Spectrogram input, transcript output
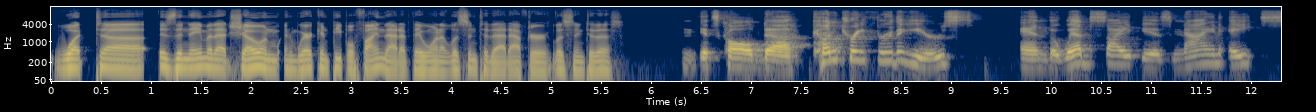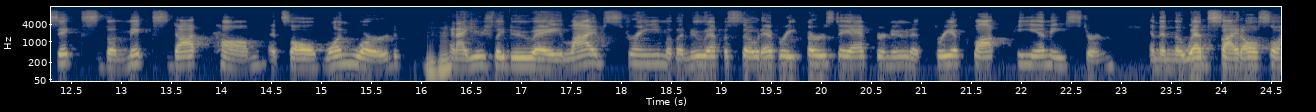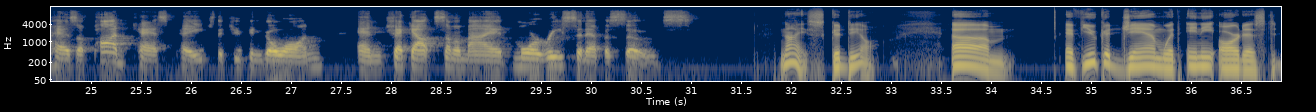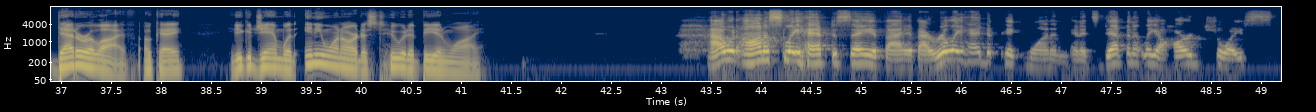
What uh, is the name of that show and, and where can people find that if they want to listen to that after listening to this? It's called uh, Country Through the Years, and the website is 986themix.com. It's all one word. Mhm. And I usually do a live stream of a new episode every Thursday afternoon at 3 o'clock p.m. Eastern. And then the website also has a podcast page that you can go on and check out some of my more recent episodes. Nice, good deal. Um, if you could jam with any artist, dead or alive, okay? If you could jam with any one artist, who would it be and why? I would honestly have to say if I if I really had to pick one, and, and it's definitely a hard choice,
